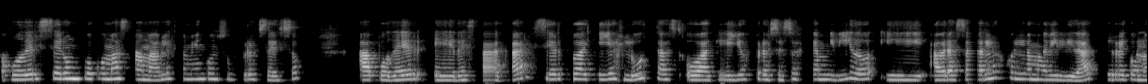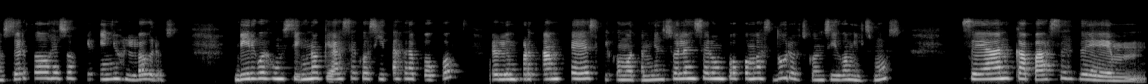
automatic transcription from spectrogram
a poder ser un poco más amables también con su proceso, a poder eh, destacar, ¿cierto?, aquellas luchas o aquellos procesos que han vivido y abrazarlos con la amabilidad y reconocer todos esos pequeños logros. Virgo es un signo que hace cositas de a poco, pero lo importante es que como también suelen ser un poco más duros consigo mismos, sean capaces de mm,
